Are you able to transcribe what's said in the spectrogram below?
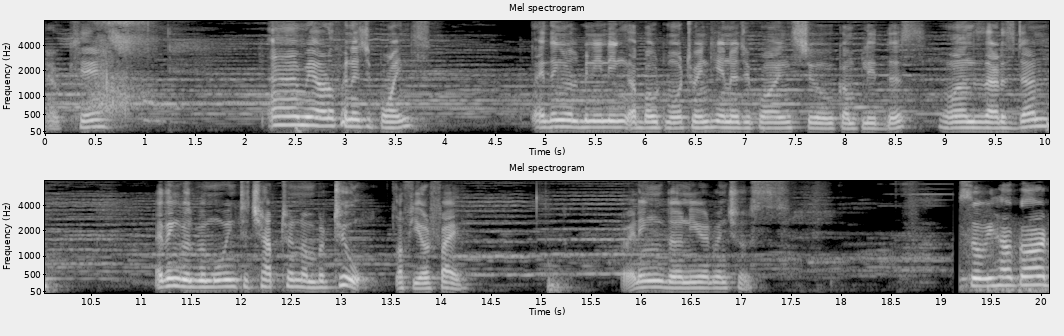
Okay. And we're out of energy points. I think we'll be needing about more 20 energy points to complete this. Once that is done, I think we'll be moving to chapter number 2 of year 5. Waiting the new adventures. So we have got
